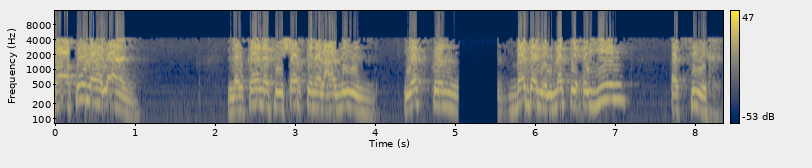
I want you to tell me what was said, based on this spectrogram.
وأقولها الآن لو كان في شرقنا العزيز يسكن بدل المسيحيين السيخ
